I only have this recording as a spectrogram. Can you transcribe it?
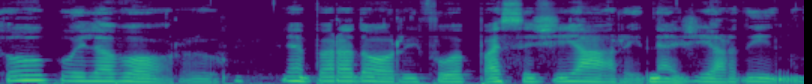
Dopo il lavoro, l'imperatore fu a passeggiare nel giardino.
